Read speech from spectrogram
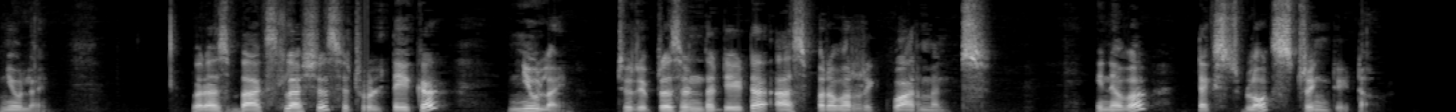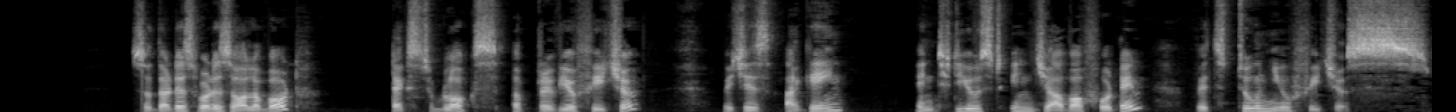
new line. Whereas backslash s, it will take a new line to represent the data as per our requirement in our text block string data. So that is what is all about text blocks, a preview feature, which is again introduced in Java 14 with two new features,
